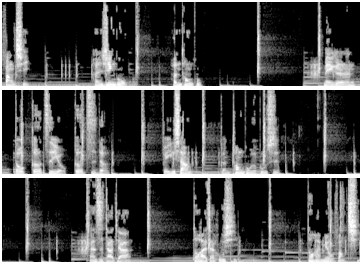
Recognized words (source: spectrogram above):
放弃。很辛苦，很痛苦，每个人。都各自有各自的悲伤跟痛苦的故事，但是大家都还在呼吸，都还没有放弃。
